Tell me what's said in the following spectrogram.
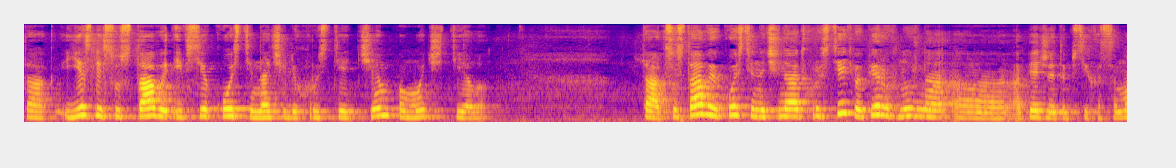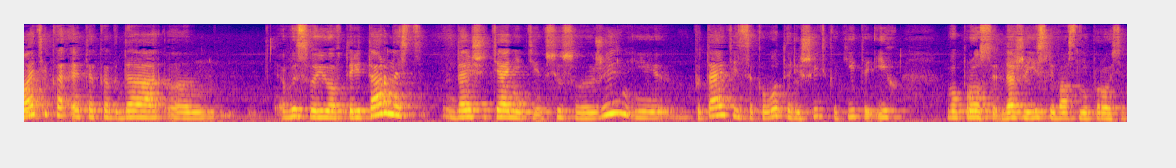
Так, если суставы и все кости начали хрустеть, чем помочь телу? Так, суставы и кости начинают хрустеть. Во-первых, нужно, а, опять же, это психосоматика, это когда эм, вы свою авторитарность дальше тянете всю свою жизнь и пытаетесь за кого-то решить какие-то их вопросы, даже если вас не просят.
